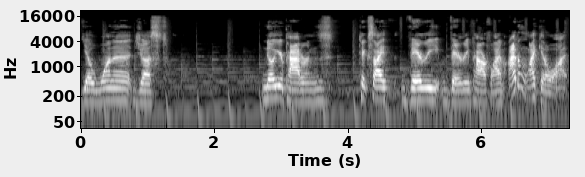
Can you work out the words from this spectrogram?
you want to just know your patterns. Tick Scythe, very, very powerful item. I don't like it a lot.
